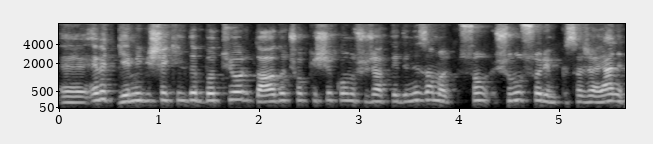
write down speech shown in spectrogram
E, evet gemi bir şekilde batıyor. Daha da çok kişi konuşacak dediniz ama son, şunu sorayım kısaca yani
